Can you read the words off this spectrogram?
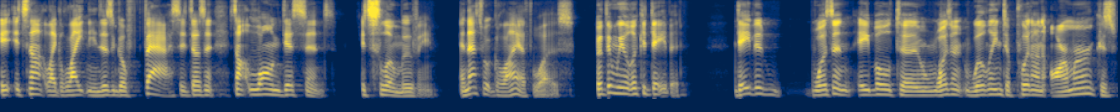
It's not like lightning. It doesn't go fast. It doesn't, it's not long distance. It's slow moving. And that's what Goliath was. But then we look at David. David wasn't able to, wasn't willing to put on armor because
